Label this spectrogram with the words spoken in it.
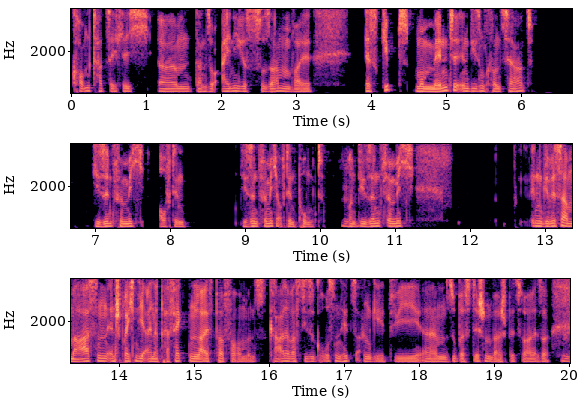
kommt tatsächlich ähm, dann so einiges zusammen, weil es gibt Momente in diesem Konzert, die sind für mich auf den, die sind für mich auf den Punkt. Mhm. Und die sind für mich in gewisser Maßen entsprechen die einer perfekten Live-Performance. Gerade was diese großen Hits angeht, wie ähm, Superstition beispielsweise. Mhm.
